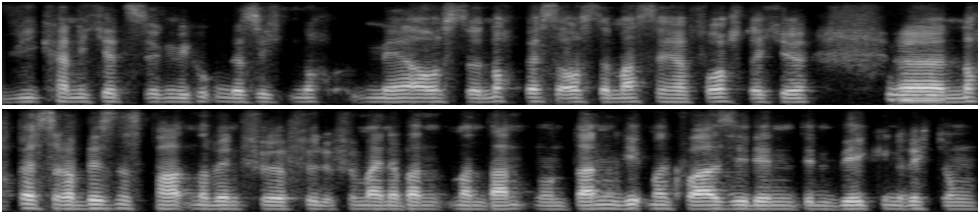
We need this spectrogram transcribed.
wie kann ich jetzt irgendwie gucken, dass ich noch mehr aus der, noch besser aus der Masse hervorsteche, mhm. äh, noch besserer Businesspartner bin für, für, für meine Mandanten. Und dann geht man quasi den, den Weg in Richtung,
